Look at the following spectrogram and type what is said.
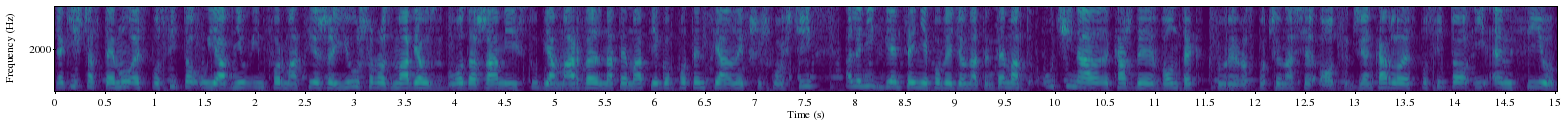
Jakiś czas temu Esposito ujawnił informację, że już rozmawiał z włodarzami studia Marvel na temat jego potencjalnej przyszłości, ale nic więcej nie powiedział na ten temat. Ucina każdy wątek, który rozpoczyna się od Giancarlo Esposito i MCU.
